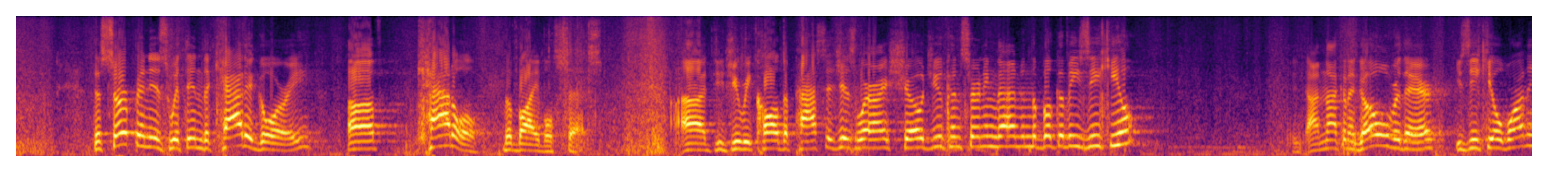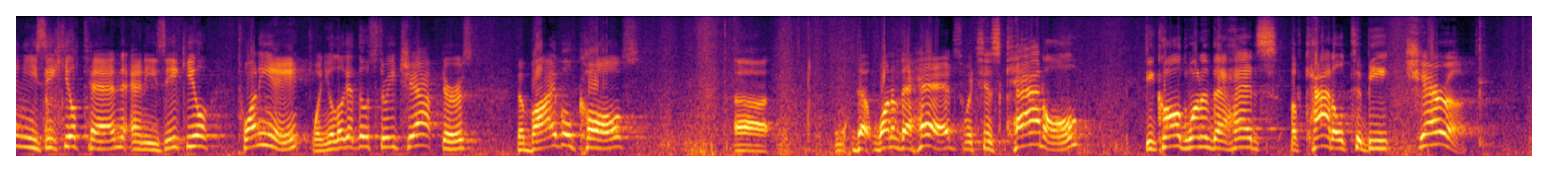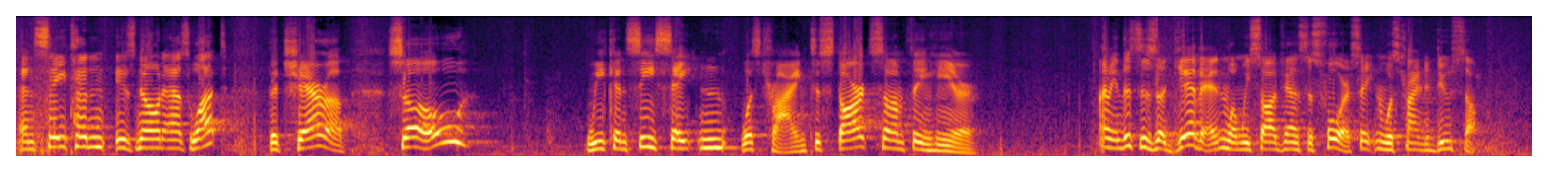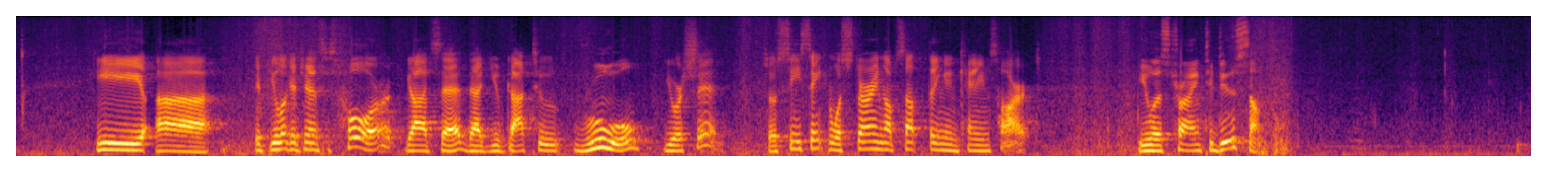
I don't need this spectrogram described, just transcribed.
The serpent is within the category of cattle, the Bible says. Uh, did you recall the passages where I showed you concerning that in the book of Ezekiel? I'm not going to go over there. Ezekiel 1 and Ezekiel 10 and Ezekiel 28, when you look at those three chapters, the Bible calls uh, that one of the heads, which is cattle, he called one of the heads of cattle to be cherub. And Satan is known as what? The cherub. So, we can see Satan was trying to start something here. I mean, this is a given when we saw Genesis 4. Satan was trying to do something. He, uh, if you look at Genesis 4, God said that you've got to rule your sin. So, see, Satan was stirring up something in Cain's heart. He was trying to do something.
